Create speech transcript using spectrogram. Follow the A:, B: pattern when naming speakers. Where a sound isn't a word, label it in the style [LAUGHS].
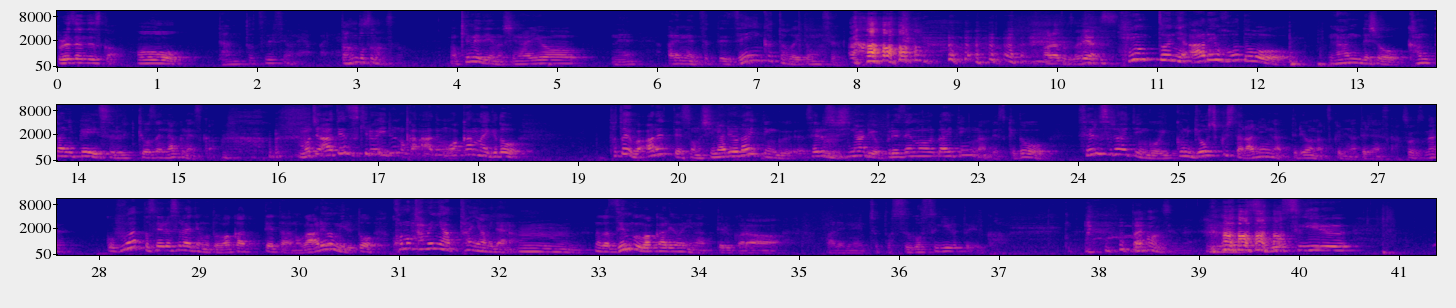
A: プレゼンですか？おお
B: ダントツですよねやっぱりね。
A: ダントツなんですか？
B: もうケネディのシナリオねあれね絶対全員買った方がいいと思うんですよ。[LAUGHS]
A: ありがとうご
B: いや
A: ざいます。
B: 本当にあれほどなんでしょう簡単にペイする教材なくないですか？[LAUGHS] もちろんある程度スキルはいるのかなでも分かんないけど例えばあれってそのシナリオライティングセールスシナリオプレゼンのライティングなんですけどセールスライティングを一個に凝縮したラリーになってるような作りになってるじゃないですか。
A: そうですね
B: こうふわっとセールスライティングと分かってたのがあれを見るとこのためにあったんやみたいな。
A: うん。
B: なんか全部分かるようになってるからあれねちょっとすごすぎるというか。
A: 大ファンですよね。
B: すごすぎる。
